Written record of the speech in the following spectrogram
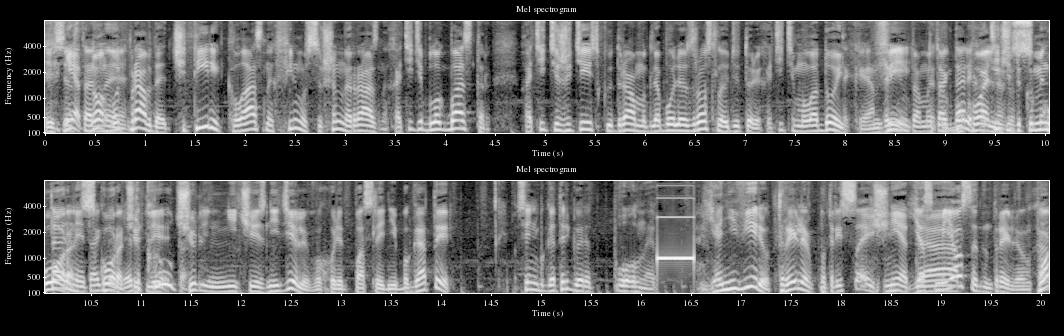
И все Нет, остальные. но вот правда, четыре классных фильма совершенно разных. Хотите блокбастер, хотите житейскую драму для более взрослой аудитории, хотите молодой Так и Андрей, фильм там, и так так вот далее, хотите документальный скоро, и так скоро, далее. чуть Это ли, круто. чуть ли не через неделю выходит «Последний богатырь». Последний богатырь говорят полная Я не верю, трейлер потрясающий. Нет, я а- смеялся над трейлером, он Помнишь-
